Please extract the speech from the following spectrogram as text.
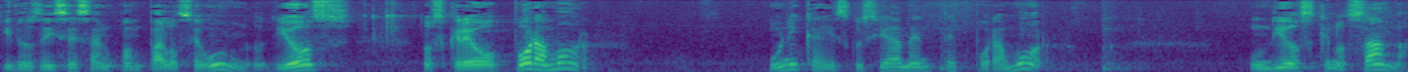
Y nos dice San Juan Pablo II, Dios nos creó por amor, única y exclusivamente por amor. Un Dios que nos ama,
